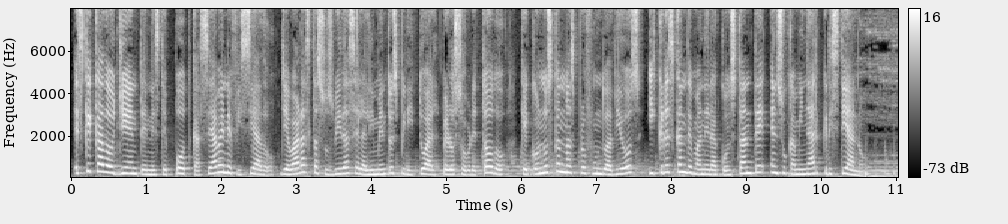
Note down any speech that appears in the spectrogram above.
es que cada oyente en este podcast sea beneficiado, llevar hasta sus vidas el alimento espiritual, pero sobre todo que conozcan más profundo a Dios y crezcan de manera constante en su caminar cristiano.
